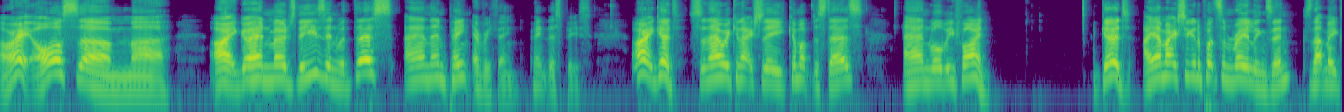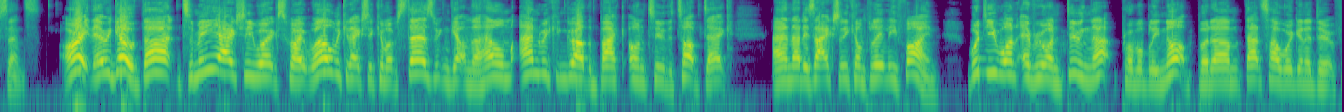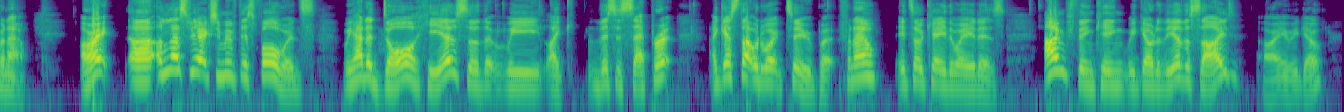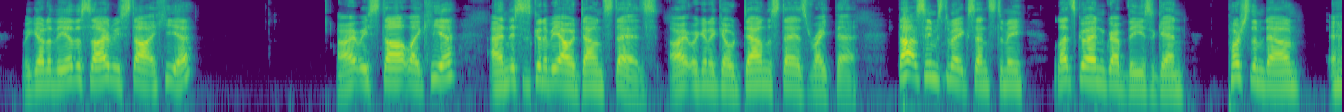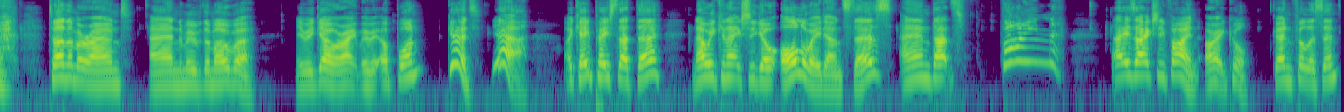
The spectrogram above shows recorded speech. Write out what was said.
Alright, awesome. Uh, Alright, go ahead and merge these in with this, and then paint everything. Paint this piece. Alright, good. So now we can actually come up the stairs and we'll be fine. Good. I am actually going to put some railings in, because that makes sense. Alright, there we go. That, to me, actually works quite well. We can actually come upstairs, we can get on the helm, and we can go out the back onto the top deck, and that is actually completely fine. Would you want everyone doing that? Probably not, but um, that's how we're going to do it for now. Alright, uh, unless we actually move this forwards, we had a door here so that we, like, this is separate. I guess that would work too, but for now, it's okay the way it is. I'm thinking we go to the other side. Alright, here we go. We go to the other side. We start here. Alright, we start like here. And this is going to be our downstairs. Alright, we're going to go down the stairs right there. That seems to make sense to me. Let's go ahead and grab these again. Push them down. turn them around. And move them over. Here we go. Alright, move it up one. Good. Yeah. Okay, paste that there. Now we can actually go all the way downstairs. And that's fine. That is actually fine. Alright, cool. Go ahead and fill this in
